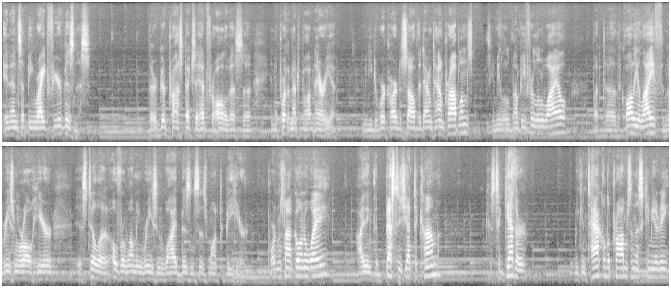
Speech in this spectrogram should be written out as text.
it ends up being right for your business. There are good prospects ahead for all of us uh, in the Portland metropolitan area. We need to work hard to solve the downtown problems. It's going to be a little bumpy for a little while, but uh, the quality of life and the reason we're all here is still an overwhelming reason why businesses want to be here. Portland's not going away. I think the best is yet to come because together we can tackle the problems in this community,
